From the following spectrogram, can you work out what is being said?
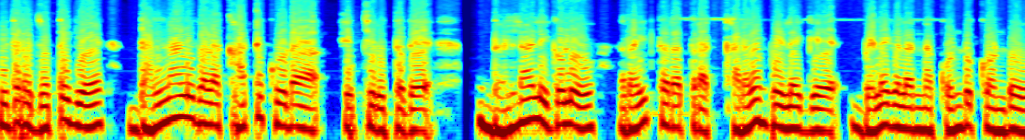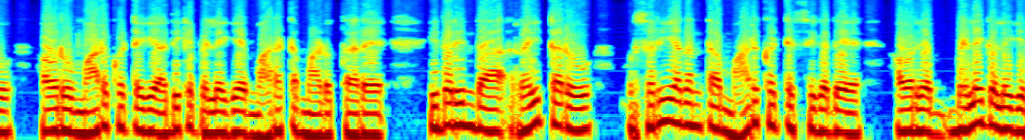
ಇದರ ಜೊತೆಗೆ ದಲ್ಲಾಳಿಗಳ ಕಾಟ ಕೂಡ ಹೆಚ್ಚಿರುತ್ತದೆ. ದಲ್ಲಾಳಿಗಳು ರೈತರ ಹತ್ರ ಕಡಿಮೆ ಬೆಳೆಗೆ ಬೆಳೆಗಳನ್ನ ಕೊಂಡುಕೊಂಡು ಅವರು ಮಾರುಕಟ್ಟೆಗೆ ಅಧಿಕ ಬೆಲೆಗೆ ಮಾರಾಟ ಮಾಡುತ್ತಾರೆ. ಇದರಿಂದ ರೈತರು ಸರಿಯಾದಂತ ಮಾರುಕಟ್ಟೆ ಸಿಗದೆ ಅವರ ಬೆಳೆಗಳಿಗೆ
